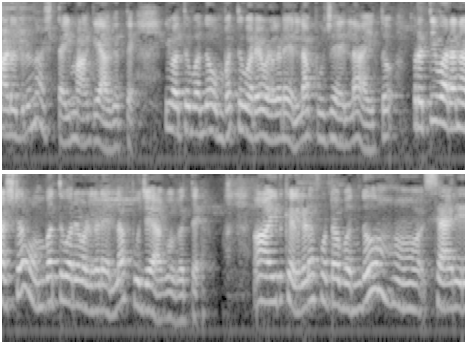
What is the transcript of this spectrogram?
ಮಾಡಿದ್ರೂ ಅಷ್ಟು ಟೈಮ್ ಆಗೇ ಆಗುತ್ತೆ. ಇವತ್ತು ಬಂದು ಒಂಬತ್ತುವರೆ ಒಳಗಡೆ ಎಲ್ಲ ಪೂಜೆ ಎಲ್ಲ ಆಯಿತು. ಪ್ರತಿ ವಾರನೂ ಅಷ್ಟೇ ಒಂಬತ್ತುವರೆ ಒಳಗಡೆ ಎಲ್ಲ ಪೂಜೆ ಆಗೋಗುತ್ತೆ. ಇದು ಕೆಳಗಡೆ ಫೋಟೋ ಬಂದು ಸ್ಯಾರಿ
